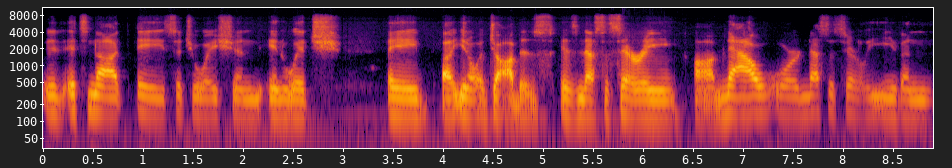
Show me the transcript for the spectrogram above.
it, it's not a situation in which a uh, you know a job is is necessary um, now or necessarily even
